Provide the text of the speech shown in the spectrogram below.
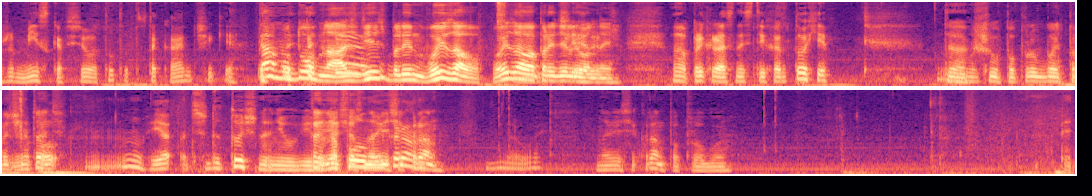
уже миска, все, тут вот стаканчики. Там удобно, а здесь, блин, вызов, вызов определенный. А, прекрасный стих Антохи. Так, Вот. что попробовать На прочитать? пол- Ну, я отсюда точно не увижу. Да, я сейчас на весь экран. Давай. На весь экран попробую. Опять,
